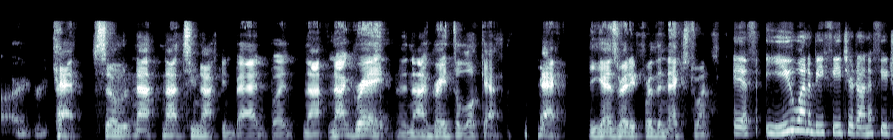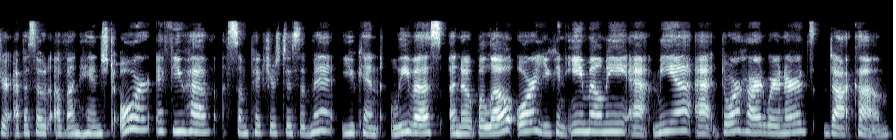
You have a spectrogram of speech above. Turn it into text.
I agree. Okay, so not not too knocking bad, but not not great, not great to look at. Okay, you guys ready for the next one? If you want to be featured on a future episode of Unhinged, or if you have some pictures to submit, you can leave us a note below, or you can email me at mia at doorhardwarenerds.com.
